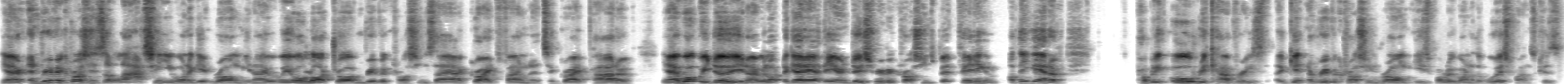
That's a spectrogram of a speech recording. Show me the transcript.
You know, and river crossings is the last thing you want to get wrong. You know, we all like driving river crossings. They are great fun. And it's a great part of, you know, what we do. You know, we like to go out there and do some river crossings. But feeding them, I think out of probably all recoveries, uh, getting a river crossing wrong is probably one of the worst ones because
